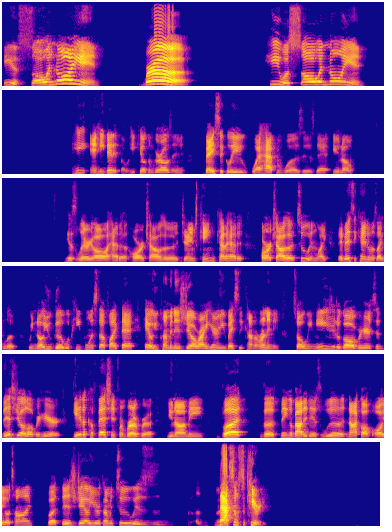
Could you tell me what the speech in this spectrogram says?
He is so annoying. Bruh. He was so annoying. He and he did it though. He killed them girls and basically what happened was is that, you know, I guess Larry Hall had a hard childhood. James King kind of had a hard childhood too. And like they basically came to was like, look, we know you good with people and stuff like that. Hell, you come in this jail right here and you basically kind of running it. So we need you to go over here to this jail over here, get a confession from bruh bruh. You know what I mean? But the thing about it is we'll knock off all your time. But this jail you're coming to is uh, maximum security.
